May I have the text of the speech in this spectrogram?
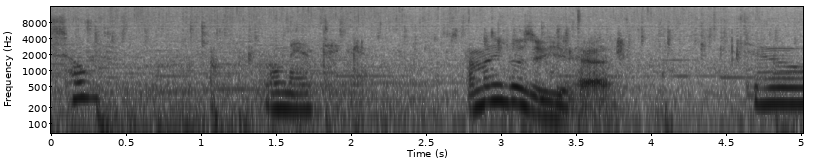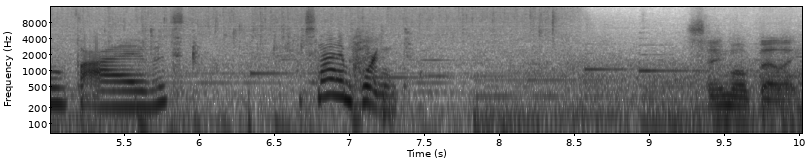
So romantic. How many of those have you had? Two, five. It's, it's not important. Same old Belly.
